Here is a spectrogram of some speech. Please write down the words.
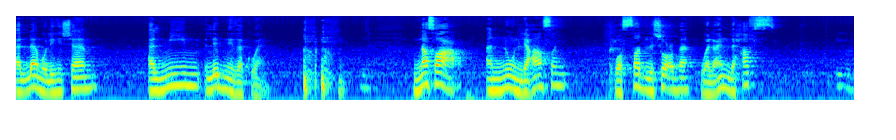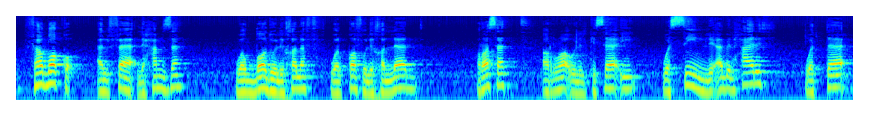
اللام لهشام الميم لابن ذكوان. نصع النون لعاصم والصد لشعبة والعين لحفص. فضق الفاء لحمزة والضاد لخلف والقاف لخلاد. رست الراء للكسائي والسين لأبي الحارث والتاء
